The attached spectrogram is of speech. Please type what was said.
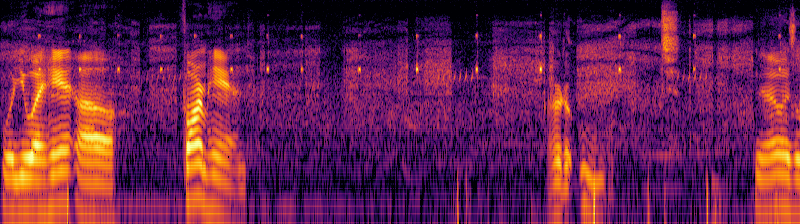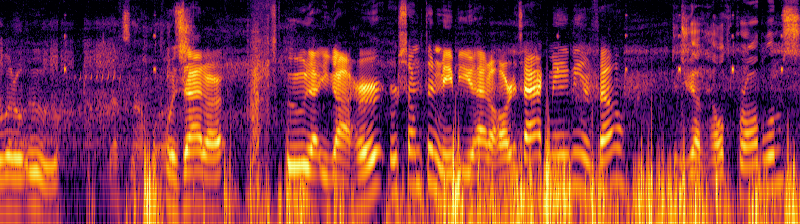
Were you a hand, uh, farm hand? I heard a ooh. Yeah, it was a little ooh. That's not much. Was that a ooh that you got hurt or something? Maybe you had a heart attack, maybe, and fell. Did you have health problems?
